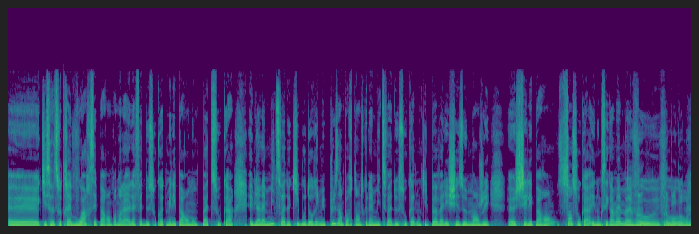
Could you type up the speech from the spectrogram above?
euh, qui souhaiterait voir ses parents pendant la, la fête de Sukkot, mais les parents n'ont pas de soukha, eh bien la mitzvah de Kiboudorim est plus importante que la mitzvah de soukha, donc ils peuvent aller chez eux manger euh, chez les parents sans soukha. Et donc c'est quand même, faut, faut- important, oui.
